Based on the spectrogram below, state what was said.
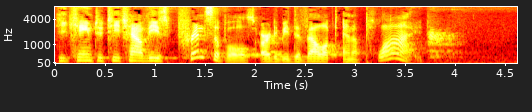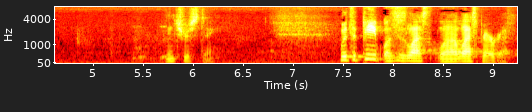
He came to teach how these principles are to be developed and applied. Interesting. With the people, this is the last, uh, last paragraph.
